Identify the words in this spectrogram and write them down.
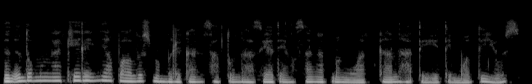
Dan untuk mengakhirinya, Paulus memberikan satu nasihat yang sangat menguatkan hati Timotius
